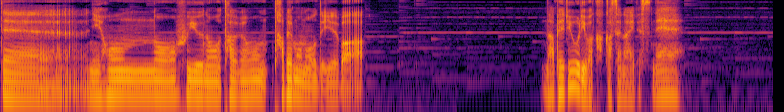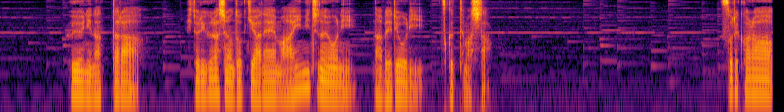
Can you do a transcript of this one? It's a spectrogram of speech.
で、日本の冬の食べ物、食べ物で言えば、鍋料理は欠かせないですね。冬になったら、一人暮らしの時はね、毎日のように鍋料理作ってました。それから、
